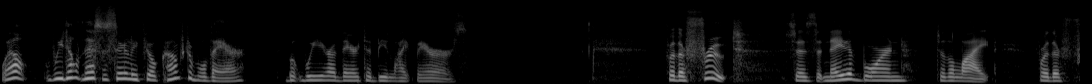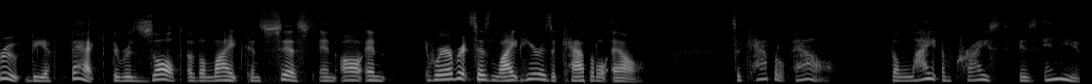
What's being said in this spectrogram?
well, we don't necessarily feel comfortable there, but we are there to be light bearers. For the fruit, says the native born to the light, for the fruit, the effect, the result of the light consists in all, and wherever it says light here is a capital L. It's a capital L. The light of Christ is in you.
